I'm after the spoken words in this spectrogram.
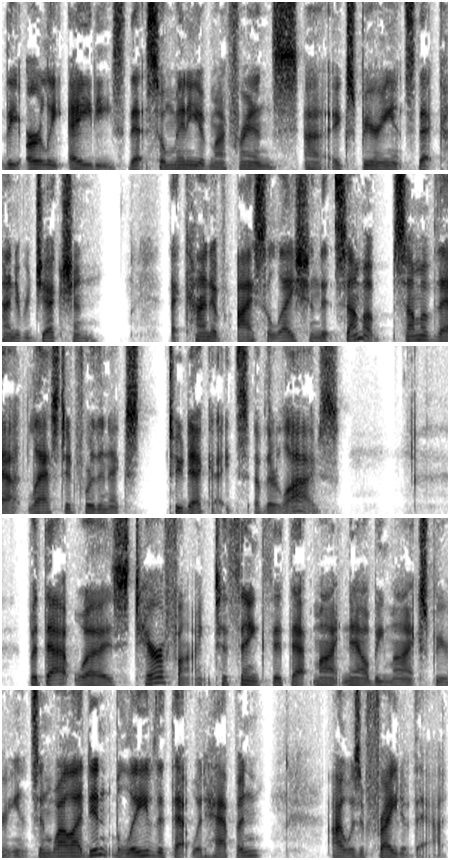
the early 80s that so many of my friends uh, experienced that kind of rejection, that kind of isolation that some of, some of that lasted for the next two decades of their lives. But that was terrifying to think that that might now be my experience. And while I didn't believe that that would happen, I was afraid of that.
